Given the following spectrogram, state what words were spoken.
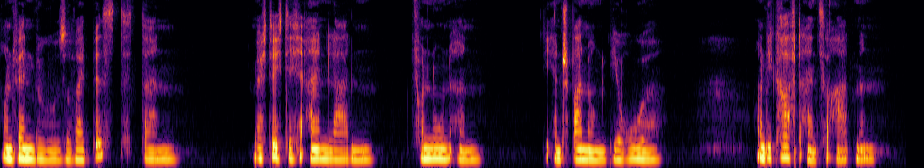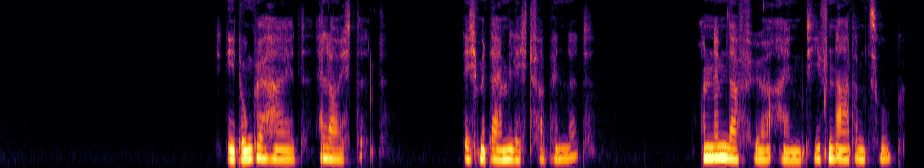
Und wenn du soweit bist, dann möchte ich dich einladen, von nun an die Entspannung, die Ruhe und die Kraft einzuatmen, die die Dunkelheit erleuchtet, dich mit deinem Licht verbindet. Und nimm dafür einen tiefen Atemzug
